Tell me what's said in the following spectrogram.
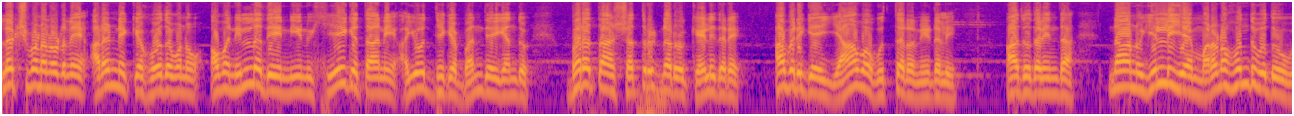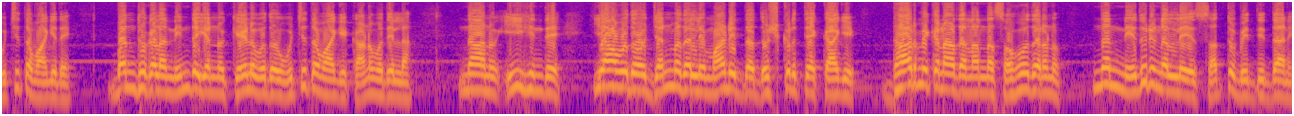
ಲಕ್ಷ್ಮಣನೊಡನೆ ಅರಣ್ಯಕ್ಕೆ ಹೋದವನು, ಅವನಿಲ್ಲದೆ ನೀನು ಹೇಗೆ ತಾನೇ ಅಯೋಧ್ಯೆಗೆ ಬಂದೆ? ಎಂದು ಭರತ ಶತ್ರುಘ್ನರು ಕೇಳಿದರೆ, ಅವರಿಗೆ ಯಾವ ಉತ್ತರ ನೀಡಲಿ? ಆದುದರಿಂದ ನಾನು ಇಲ್ಲಿಯೇ ಮರಣ ಹೊಂದುವುದು ಉಚಿತವಾಗಿದೆ. ಬಂಧುಗಳ ನಿಂದೆಯನ್ನು ಕೇಳುವುದು ಉಚಿತವಾಗಿ ಕಾಣುವುದಿಲ್ಲ. ನಾನು ಈ ಹಿಂದೆ ಯಾವುದೋ ಜನ್ಮದಲ್ಲಿ ಮಾಡಿದ್ದ ದುಷ್ಕೃತ್ಯಕ್ಕಾಗಿ ಧಾರ್ಮಿಕನಾದ ನನ್ನ ಸಹೋದರನು ನನ್ನೆದುರಿನಲ್ಲಿ ಸತ್ತು ಬಿದ್ದಿದ್ದಾನೆ.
